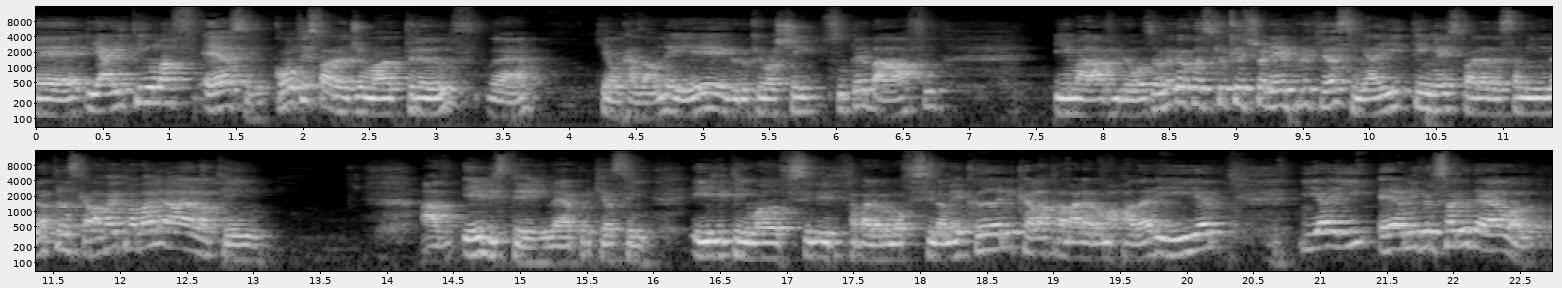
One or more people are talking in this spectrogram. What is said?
É, e aí tem uma. É assim, conta a história de uma trans, né? Que é um casal negro, que eu achei super bafo e maravilhoso. A única coisa que eu questionei é porque, assim, aí tem a história dessa menina trans que ela vai trabalhar, ela tem. a- eles têm, né? Porque assim, ele tem uma oficina, ele trabalha numa oficina mecânica, ela trabalha numa padaria, e aí é aniversário dela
